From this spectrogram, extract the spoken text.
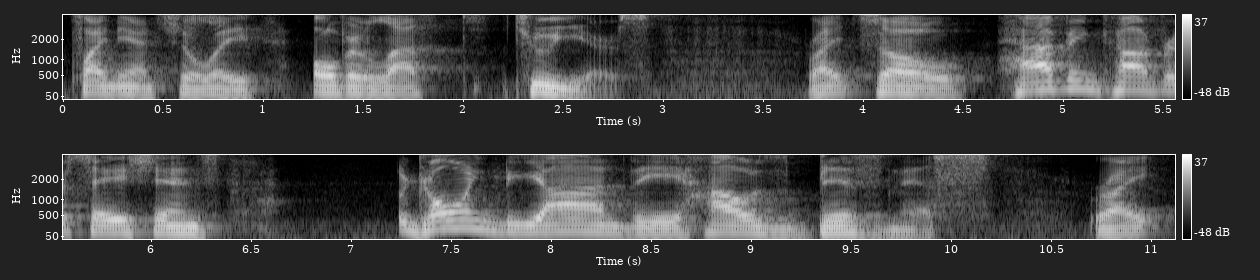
financially over the last two years. Right. So having conversations going beyond the house business, right?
